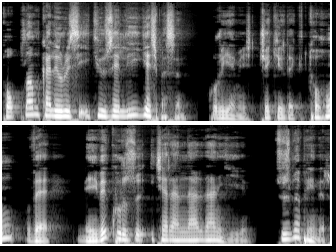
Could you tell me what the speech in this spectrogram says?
toplam kalorisi 250'yi geçmesin. Kuru yemiş, çekirdek, tohum ve meyve kurusu içerenlerden yiyin. Süzme peynir.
